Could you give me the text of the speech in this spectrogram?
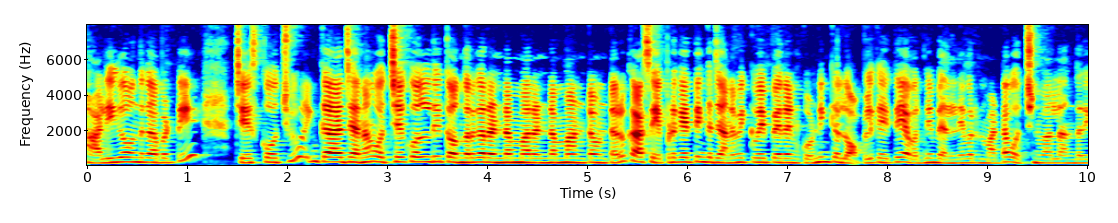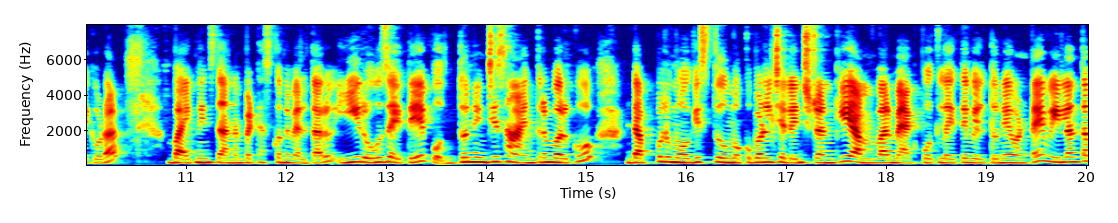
ఖాళీగా ఉంది కాబట్టి చేసుకోవచ్చు. ఇంకా జనం వచ్చే కొలది తొందరగా రండమ్మ రండమ్మ అంటూ ఉంటారు. కాసేపటికైతే ఇంకా జనం ఎక్కువైపోయారు అనుకోండి ఇంకా లోపలికి అయితే ఎవరిని వెళ్ళనివ్వరు అనమాట వచ్చిన వాళ్ళందరికీ కూడా బయట నుంచి దండం పెట్టేసుకొని వెళ్తారు. ఈ రోజు అయితే పొద్దున్న నుంచి సాయంత్రం వరకు డప్పులు మోగిస్తూ మొక్కుబడులు చెల్లించడానికి అమ్మవారి మేకపోతులు అయితే వెళ్తూనే ఉంటాయి. వీళ్ళంతా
